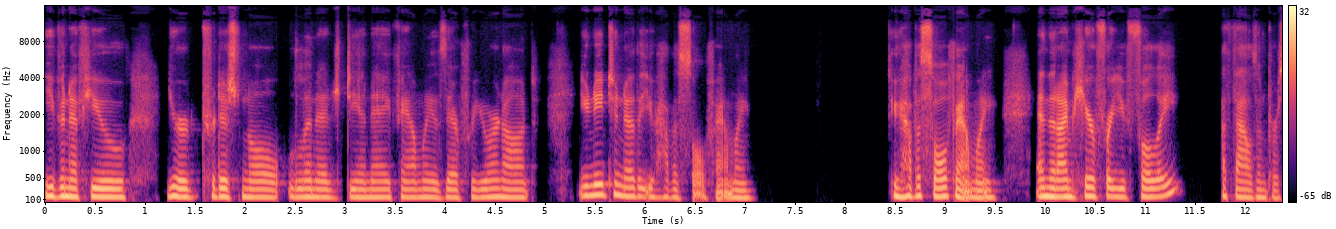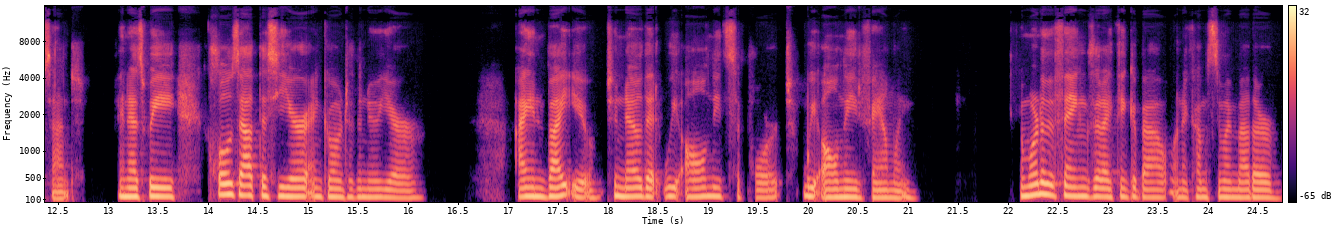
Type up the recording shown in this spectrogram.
even if you your traditional lineage dna family is there for you or not you need to know that you have a soul family. You have a soul family and that i'm here for you fully a thousand percent. And as we close out this year and go into the new year i invite you to know that we all need support. We all need family. And one of the things that i think about when it comes to my mother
